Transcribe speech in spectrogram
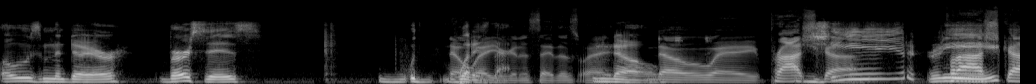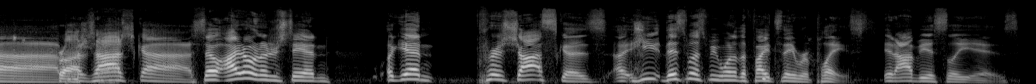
Osmander versus. No what way you're gonna say this way. No. no way. Jiri- Prashka. Prashka. Prashka. So I don't understand. Again, Prashka's. Uh, he. This must be one of the fights they replaced. It obviously is.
